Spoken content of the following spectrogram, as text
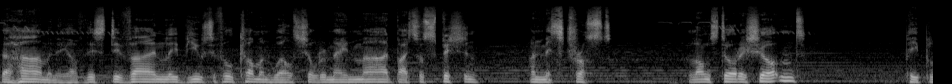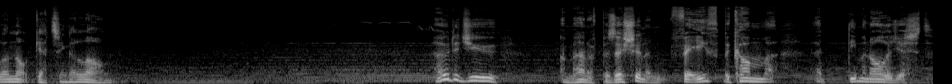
the harmony of this divinely beautiful commonwealth shall remain marred by suspicion and mistrust. Long story shortened, people are not getting along. How did you, a man of position and faith, become a, demonologist?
